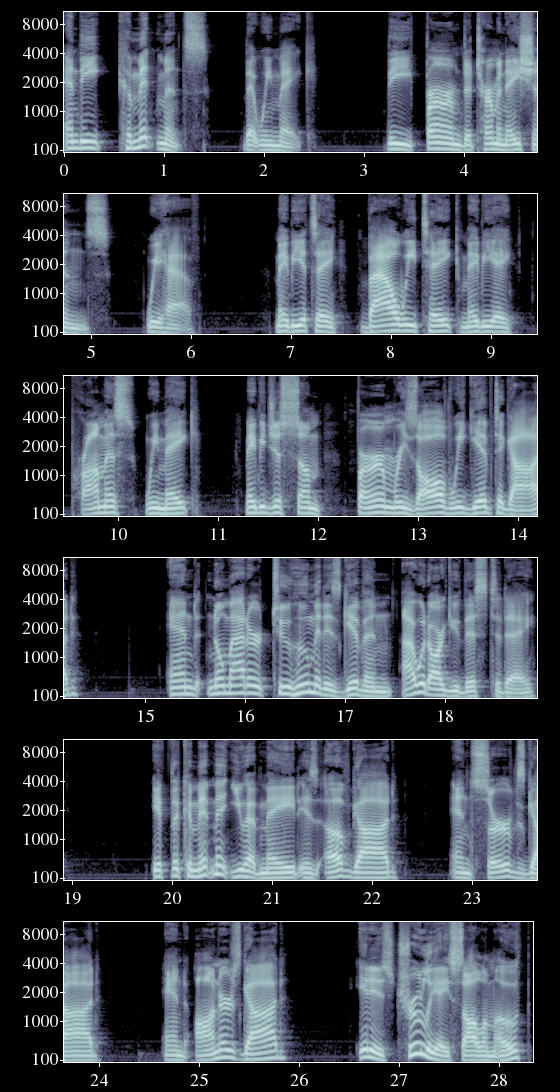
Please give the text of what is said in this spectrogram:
and the commitments that we make, the firm determinations we have. Maybe it's a vow we take, maybe a promise we make, maybe just some firm resolve we give to God. And no matter to whom it is given, I would argue this today. If the commitment you have made is of God and serves God and honors God, it is truly a solemn oath,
